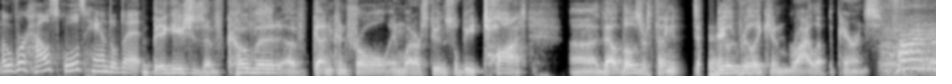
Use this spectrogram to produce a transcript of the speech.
over how schools handled it. Big issues of COVID, of gun control, and what our students will be taught uh, that, those are things that really, really can rile up the parents. Time to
